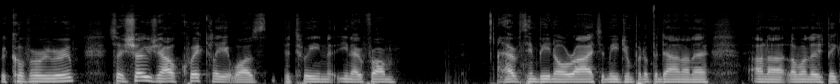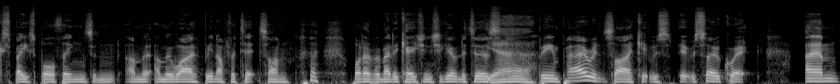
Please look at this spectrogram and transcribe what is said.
recovery room. So it shows you how quickly it was between, you know, from everything being all right and me jumping up and down on a on a one of those big space ball things, and and my, and my wife being off her tits on whatever medication she gave it to us. yeah. Being parents, like it was, it was so quick. Um,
